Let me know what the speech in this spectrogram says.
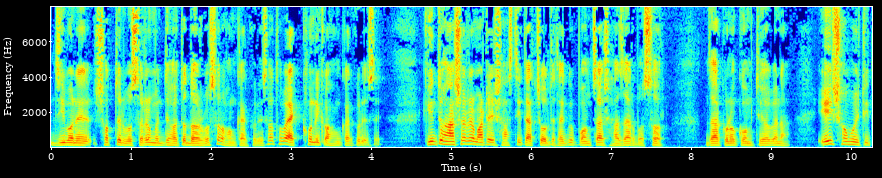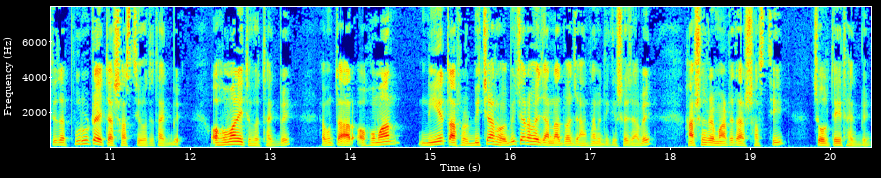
জীবনে সত্তর বছরের মধ্যে হয়তো দশ বছর অহংকার করেছে অথবা এক্ষণিক অহংকার করেছে। কিন্তু হাসরের মাঠে শাস্তি তার চলতে থাকবে পঞ্চাশ হাজার বছর, যার কোনো কমতি হবে না। এই সময়টিতে তার পুরোটাই তার শাস্তি হতে থাকবে, অপমানিত হয়ে থাকবে এবং তার অপমান নিয়ে তারপর বিচার হবে। বিচার হয়ে জান্নাত বা জাহান্নামের দিকে সে যাবে। হাসরের মাঠে তার শাস্তি চলতেই থাকবে।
